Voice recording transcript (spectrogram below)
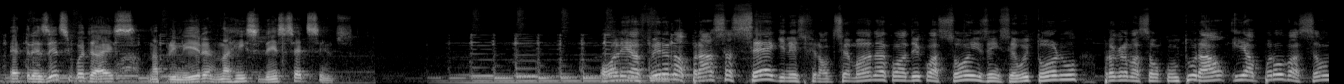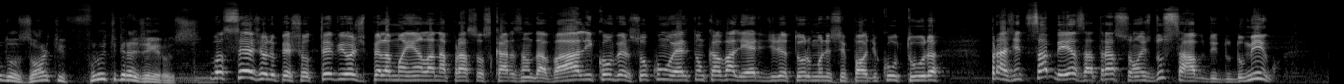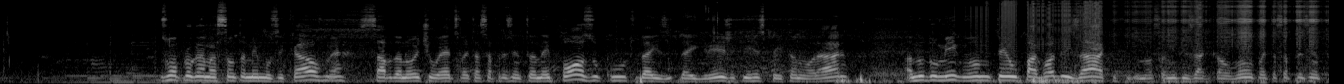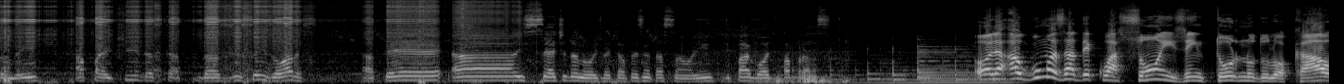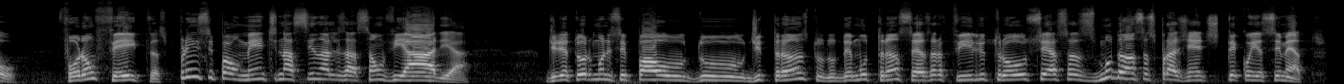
É 350 reais na primeira, na reincidência 700. Olha, a Feira na Praça segue nesse final de semana com adequações em seu entorno, programação cultural e aprovação dos hortifrutigranjeiros. Você, Júlio Peixoto, teve hoje pela manhã lá na Praça Oscar Zandavale e conversou com o Elton Cavalieri, diretor municipal de cultura, para a gente saber as atrações do sábado e do domingo. Uma programação também musical, né? Sábado à noite o Edson vai estar se apresentando aí pós o culto da, da igreja, aqui respeitando o horário. Ah, no domingo vamos ter o Pagode do Isaac, do nosso amigo Isaac Calvão, que vai estar se apresentando aí a partir das, das 16 horas. até às 7 da noite. Vai ter uma apresentação aí de pagode para praça. Olha, algumas adequações em torno do local foram feitas, principalmente na sinalização viária. Diretor municipal do, de trânsito, do Demutran, César Filho, trouxe essas mudanças para a gente ter conhecimento.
